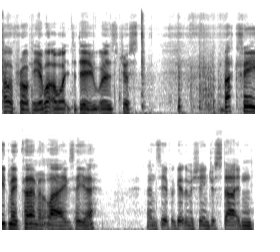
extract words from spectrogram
power probe here what I wanted to do was just backfeed my permanent lives here and see if we get the machine just started and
